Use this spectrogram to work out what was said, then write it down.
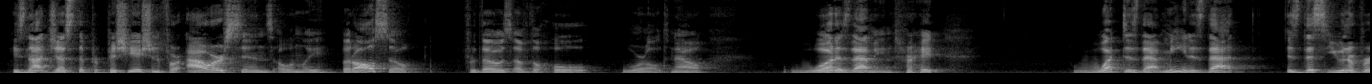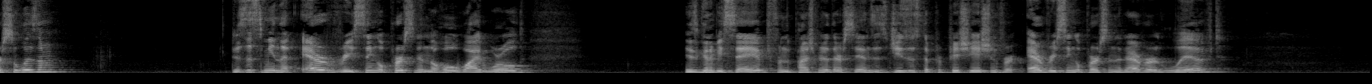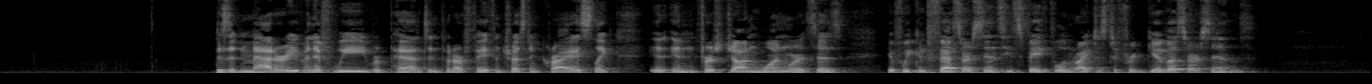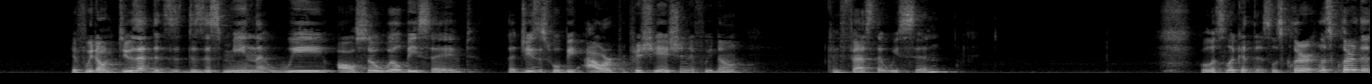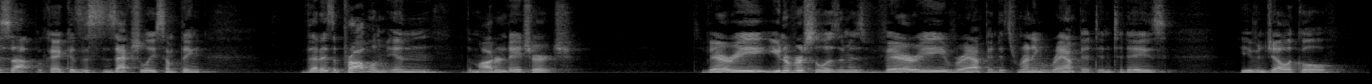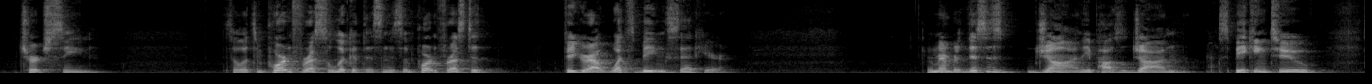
he's not just the propitiation for our sins only, but also for those of the whole world. Now, what does that mean, right? What does that mean? Is that is this universalism? Does this mean that every single person in the whole wide world is going to be saved from the punishment of their sins? Is Jesus the propitiation for every single person that ever lived? Does it matter even if we repent and put our faith and trust in Christ? Like in, 1 John 1, where it says, if we confess our sins, he's faithful and righteous to forgive us our sins? If we don't do that, does, does this mean that we also will be saved? That Jesus will be our propitiation if we don't confess that we sin? Well, let's look at this. Let's clear let's clear this up, okay? Because this is actually something that is a problem in the modern day church. It's very universalism is very rampant. It's running rampant in today's evangelical church scene. So it's important for us to look at this, and it's important for us to figure out what's being said here. Remember, this is John, the Apostle John, speaking to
